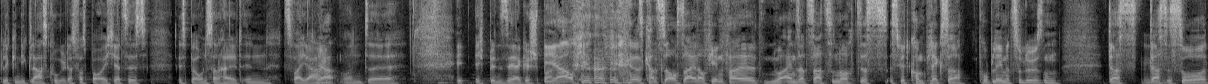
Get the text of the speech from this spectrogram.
Blick in die Glaskugel. Das, was bei euch jetzt ist, ist bei uns dann halt in zwei Jahren. Ja. Und äh, ich bin sehr gespannt. Ja, auf jeden, auf jeden das kannst du auch sein. Auf jeden Fall nur ein Satz dazu noch, dass es wird komplexer, Probleme zu lösen. Das, das ist so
